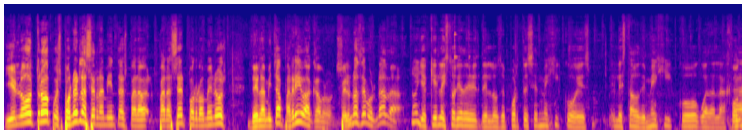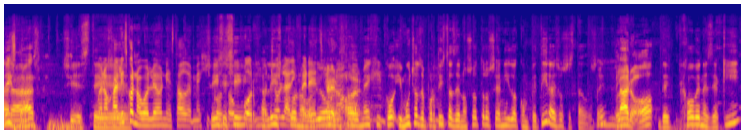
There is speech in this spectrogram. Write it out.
Y el otro, pues poner las herramientas para, para ser por lo menos de la mitad para arriba, cabrón. Pero no hacemos nada. No, y aquí la historia de, de, los deportes en México es el Estado de México, Guadalajara. Fondistas. Sí, este... Bueno, Jalisco, Nuevo León y Estado de México son por mucho la diferencia. Nuevo León, Estado de México y muchos deportistas de nosotros se han ido a competir a esos estados. ¿eh? Claro. De jóvenes de aquí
